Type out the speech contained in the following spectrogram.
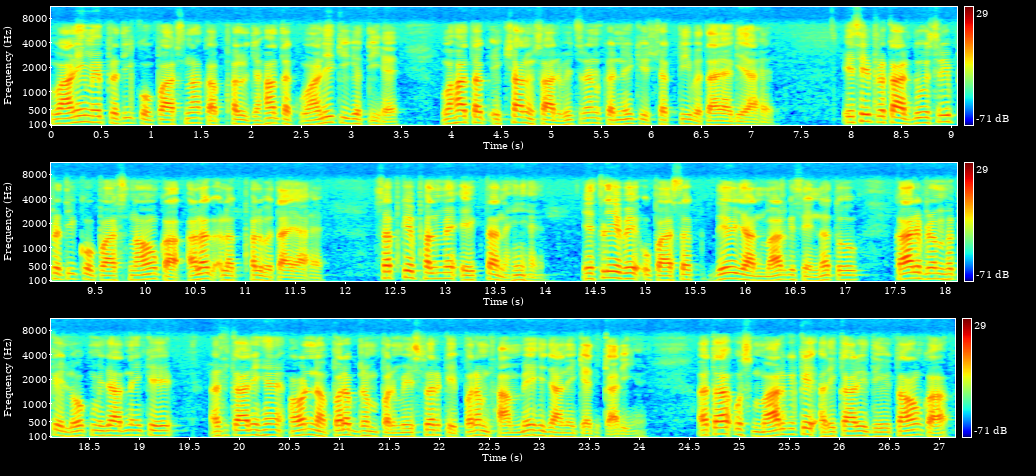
वाणी में प्रतीक उपासना का फल जहाँ तक वाणी की गति है, वहाँ तक इच्छानुसार विचरण करने की शक्ति बताया गया है। इसी प्रकार दूसरी प्रतीकोपासनाओं का अलग अलग फल बताया है। सबके फल में एकता नहीं है, इसलिए वे उपासक, देवयान मार्ग से न तो कार्य ब्रह्म के लोक में जाने के अधिकारी हैं और न परब्रह्म परमेश्वर के परम धाम में ही जाने के अधिकारी हैं। अतः उस मार्ग के अधिकारी देवताओं का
